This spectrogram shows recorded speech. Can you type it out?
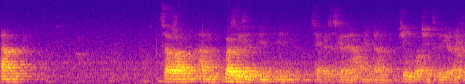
Um, so um, um, Rosalea's in, in, in San Francisco now, and um, she'll be watching this video later.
